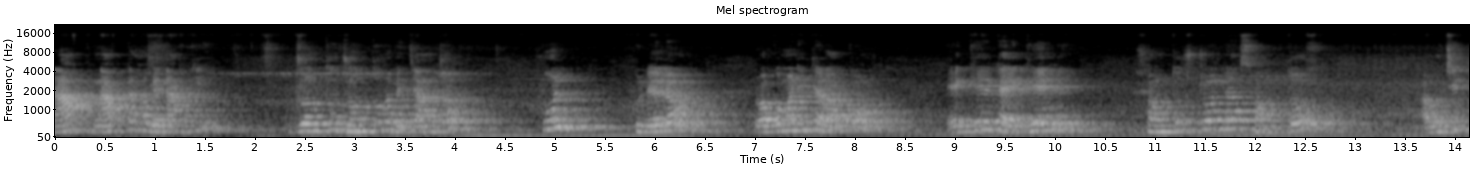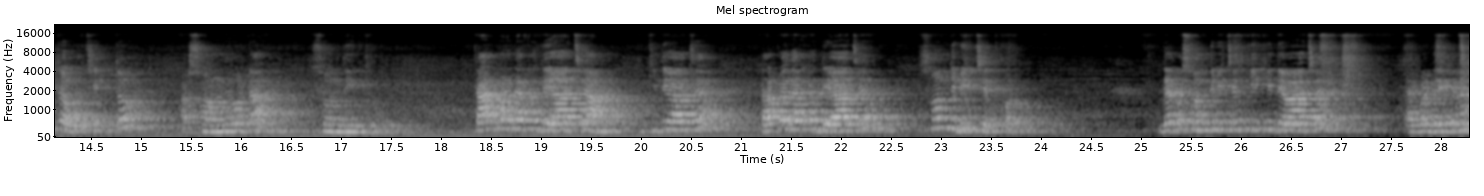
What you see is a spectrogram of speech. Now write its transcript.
নাক, নাকটা হবে নাকি জন্তু জন্তু হবে যান্ত ফুল, ফুলেলো রকমানিটা রকম। একঘেয়েটা একঘেয়েমি সন্তুষ্টটা সন্তোষ আর উচিতটা উচিত আর সন্দেহটা সন্দিগ্ধ। তারপরে দেখো দেওয়া আছে কি দেওয়া আছে? তারপরে দেখো দেওয়া আছে সন্ধি বিচ্ছেদ করো। দেখো সন্ধি বিচ্ছেদ কি কি দেওয়া আছে? একবার দেখে না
